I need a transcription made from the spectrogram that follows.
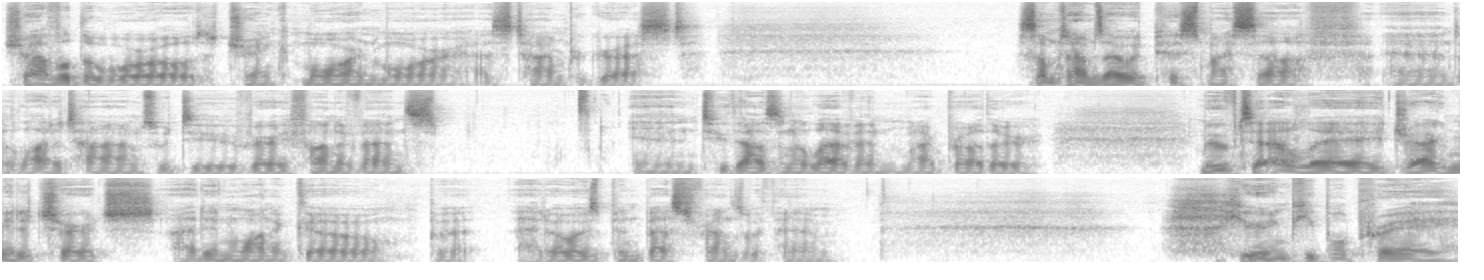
Traveled the world, drank more and more as time progressed. Sometimes I would piss myself, and a lot of times would do very fun events. In 2011, my brother moved to LA, dragged me to church. I didn't want to go, but I had always been best friends with him. Hearing people pray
